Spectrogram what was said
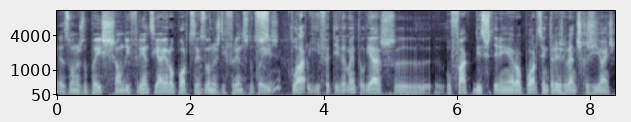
as zonas do país são diferentes e há aeroportos em zonas diferentes do país? Sim, claro, e efetivamente, aliás, o facto de existirem aeroportos em três grandes regiões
